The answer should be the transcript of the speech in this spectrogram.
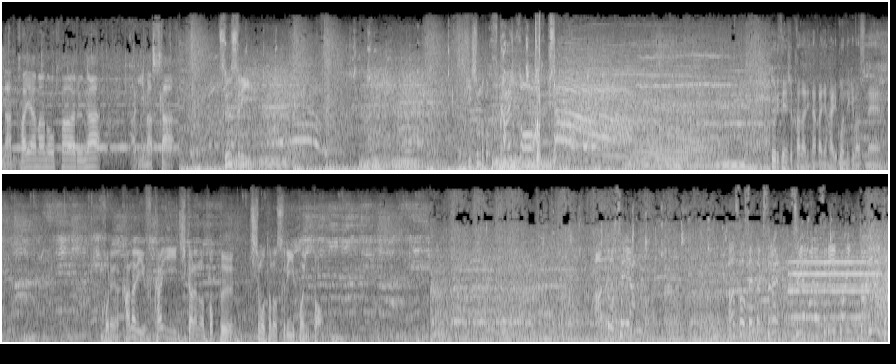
え。中山のファールがありました。ツースリー。岸本深いぞ。来た。選手かなり中に入り込んできますね。これがかなり深い位置からのトップ岸本のスリーポイント安藤誓哉パスを選択する。津山のスリーポイント入れた。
